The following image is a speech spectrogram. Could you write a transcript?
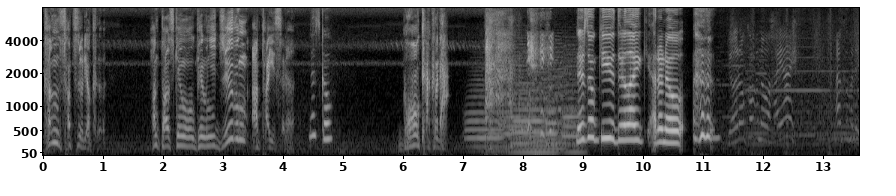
観察力ハンター試験を受けるに十分値する。Let's go. 合格だ。They're so cute. They're like, I don't know. 喜ぶのは早い。あくまで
